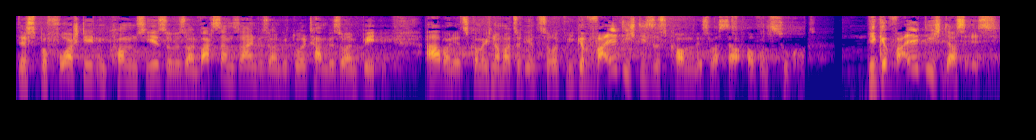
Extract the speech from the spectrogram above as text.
des bevorstehenden Kommens Jesu. Wir sollen wachsam sein, wir sollen Geduld haben, wir sollen beten. Aber, und jetzt komme ich nochmal zu dem zurück, wie gewaltig dieses Kommen ist, was da auf uns zukommt. Wie gewaltig das ist.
